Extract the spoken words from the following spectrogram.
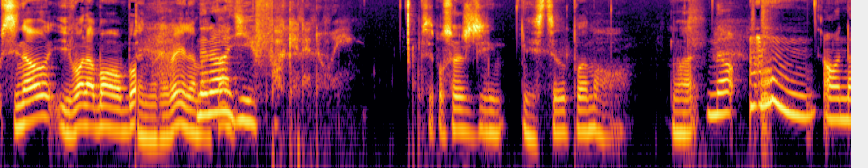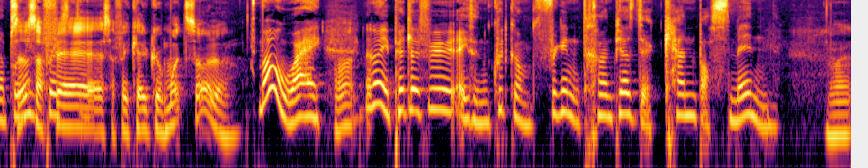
Sinon, il va là-bas en bas. Ça nous réveille le Non, matin. non, il est fucking annoying. C'est pour ça que je dis, il est still pas mort. Ouais. Non, on n'a pas Ça, ça fait, ça fait quelques mois de ça, là. Oh, ouais. Ouais. Non, non, il pète le feu. Hey, ça nous coûte comme friggin' 30$ piastres de canne par semaine. Ouais.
